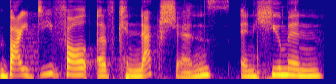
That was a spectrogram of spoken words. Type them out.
by default of connections and human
